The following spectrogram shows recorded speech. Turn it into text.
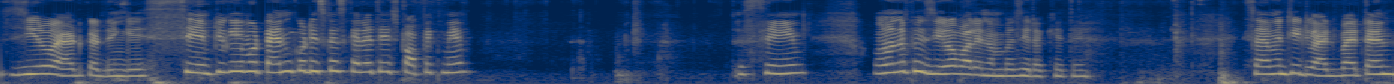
ज़ीरो ऐड कर देंगे। सेम क्योंकि वो टेन को डिस्कस कर रहे थे इस टॉपिक में तो सेम उन्होंने फिर ज़ीरो वाले नंबर ही रखे थे। Seventy divide by ten.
